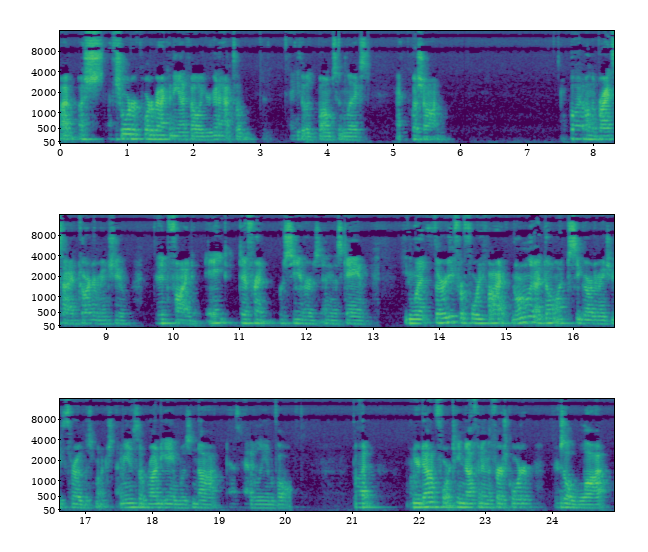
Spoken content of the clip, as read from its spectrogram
a, a, a shorter quarterback in the NFL, you're going to have to take those bumps and licks and push on. But on the bright side, Gardner Minshew did find eight different receivers in this game. He went 30 for 45. Normally, I don't like to see Gardner Minshew throw this much. That means the run game was not as heavily involved. But when you're down 14 nothing in the first quarter, there's a lot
